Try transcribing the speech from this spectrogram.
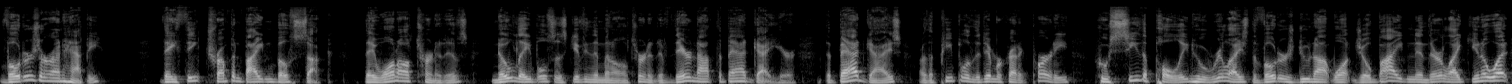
voters are unhappy they think Trump and Biden both suck. They want alternatives. No labels is giving them an alternative. They're not the bad guy here. The bad guys are the people in the Democratic Party who see the polling, who realize the voters do not want Joe Biden. And they're like, you know what?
